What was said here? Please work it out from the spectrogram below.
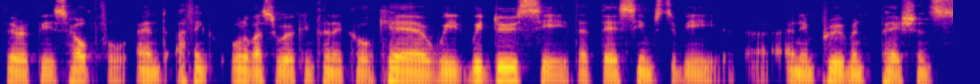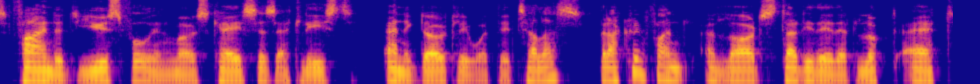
therapy is helpful. And I think all of us who work in clinical care, we, we do see that there seems to be uh, an improvement. Patients find it useful in most cases, at least anecdotally, what they tell us. But I couldn't find a large study there that looked at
